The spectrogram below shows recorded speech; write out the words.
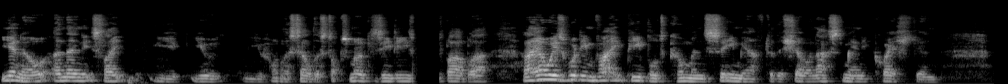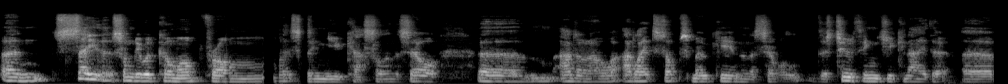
you know, and then it's like you you you want to sell the stop smoking CDs, blah blah. And I always would invite people to come and see me after the show and ask me any question. And say that somebody would come up from, let's say, Newcastle, and they say, "Oh, um, I don't know, I'd like to stop smoking." And I said, "Well, there's two things you can either uh,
